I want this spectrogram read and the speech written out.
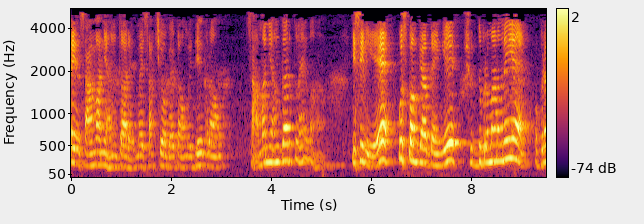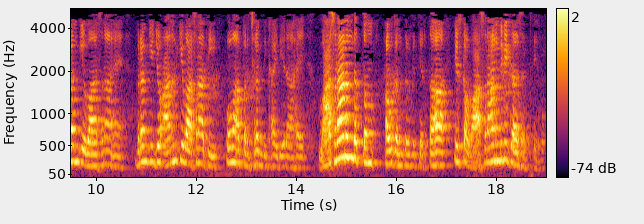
लेकिन सामान्य अहंकार है। मैं साक्षी में बैठा हूँ, मैं देख रहा हूँ। सामान्य अहंकार तो है वहाँ। इसीलिए उसको हम क्या कहेंगे? शुद्ध ब्रह्मानंद नहीं है ब्रह्म की वासना है। ब्रह्म की जो आनंद की वासना थी, वो वहाँ पर झलक दिखाई दे रहा है। वासनानंद तुम अवगंतव्य इसका वासनानंद भी कह सकते हो।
